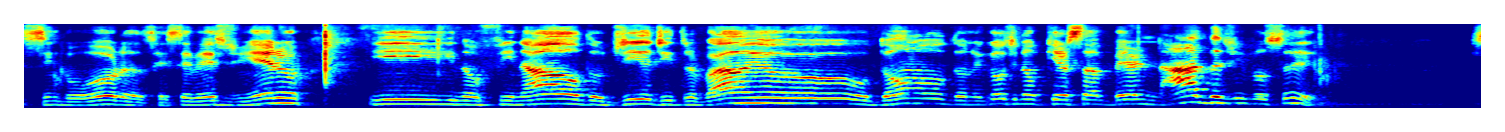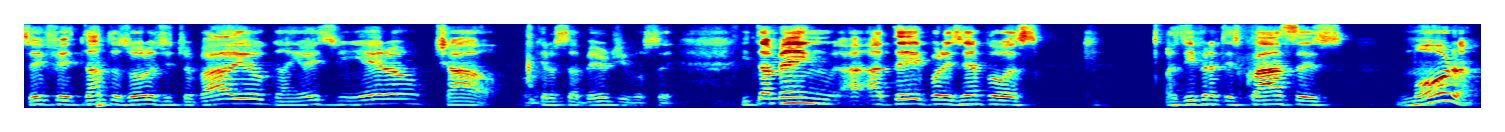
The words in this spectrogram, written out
cinco horas, recebe esse dinheiro e no final do dia de trabalho, o dono do negócio não quer saber nada de você. Você fez tantas horas de trabalho, ganhou esse dinheiro, tchau, não quero saber de você. E também, até, por exemplo, as, as diferentes classes moram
